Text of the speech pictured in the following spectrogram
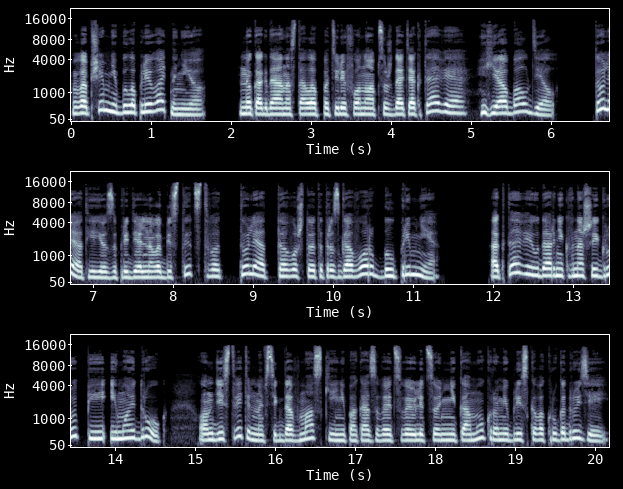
Вообще мне было плевать на нее. Но когда она стала по телефону обсуждать Октавия, я обалдел. То ли от ее запредельного бесстыдства, то ли от того, что этот разговор был при мне. Октавий — ударник в нашей группе и мой друг. Он действительно всегда в маске и не показывает свое лицо никому, кроме близкого круга друзей.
